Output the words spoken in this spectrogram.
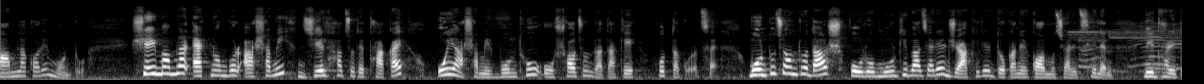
মামলা করে মন্টু। সেই মামলার এক নম্বর আসামি জেল হাজতে থাকায় ওই আসামির বন্ধু ও স্বজনরা তাকে হত্যা করেছে। মন্টু চন্দ্র দাস পৌর মুরগিবাজারের জাকিরের দোকানের কর্মচারী ছিলেন। নির্ধারিত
